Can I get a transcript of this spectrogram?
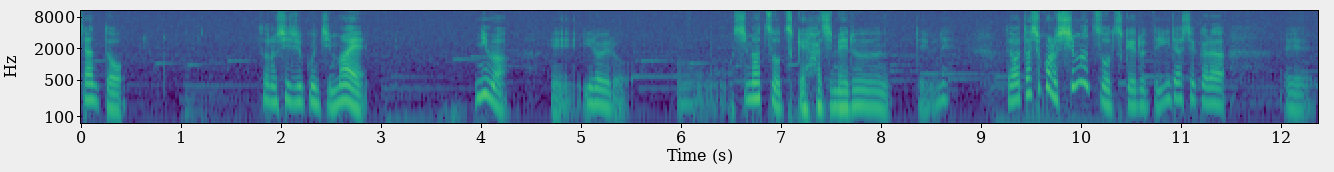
ちゃんとその四十九日前には、えー、いろいろ始末をつけ始めるっていうね。で私この始末をつけるって言い出してから、えー、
